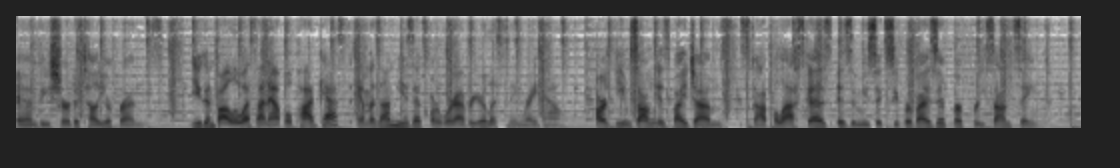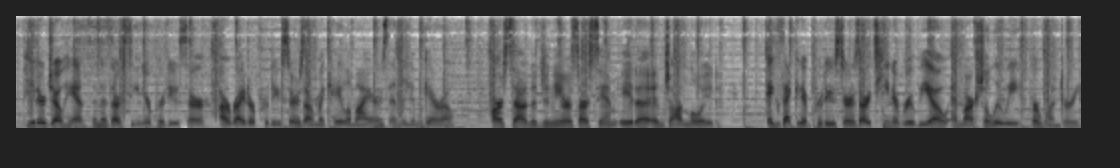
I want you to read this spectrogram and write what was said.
and be sure to tell your friends. You can follow us on Apple Podcasts, Amazon Music, or wherever you're listening right now. Our theme song is by Gems. Scott Velasquez is a music supervisor for Frisson Sync. Peter Johansson is our senior producer. Our writer producers are Michaela Myers and Liam Garrow. Our sound engineers are Sam Ada and John Lloyd. Executive producers are Tina Rubio and Marsha Louie for Wondery.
